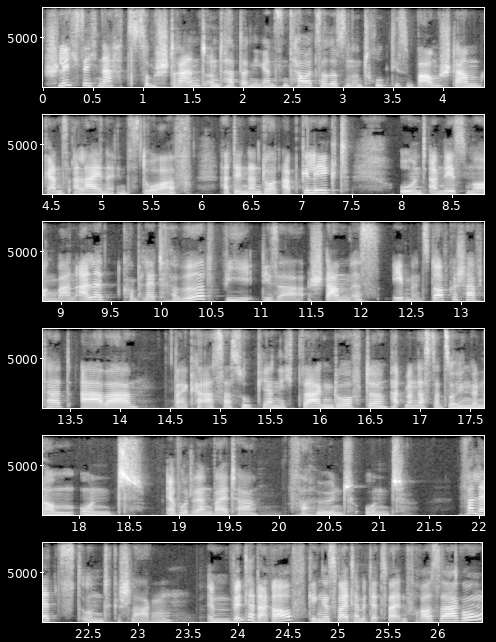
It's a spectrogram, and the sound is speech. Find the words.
schlich sich nachts zum Strand und hat dann die ganzen Taue zerrissen und trug diesen Baumstamm ganz alleine ins Dorf, hat den dann dort abgelegt und am nächsten Morgen waren alle komplett verwirrt, wie dieser Stamm es eben ins Dorf geschafft hat, aber weil Kaasasuk ja nichts sagen durfte, hat man das dann so hingenommen und er wurde dann weiter verhöhnt und verletzt und geschlagen. Im Winter darauf ging es weiter mit der zweiten Voraussagung.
